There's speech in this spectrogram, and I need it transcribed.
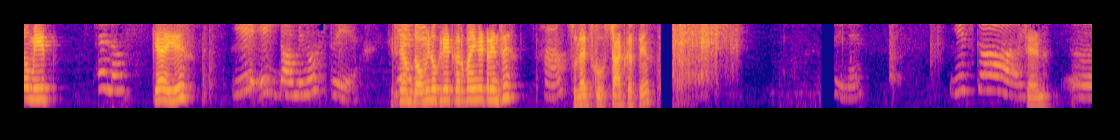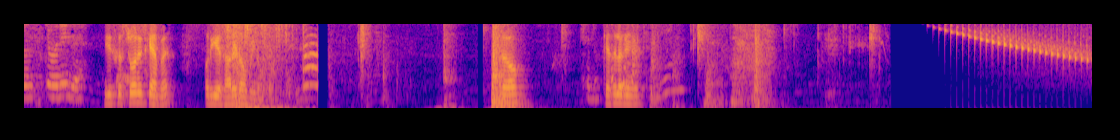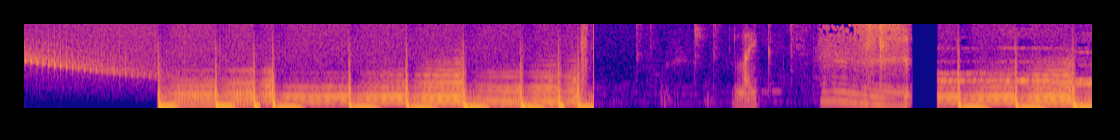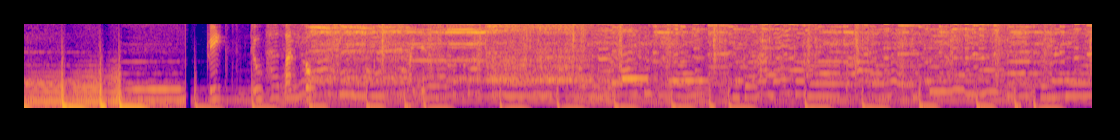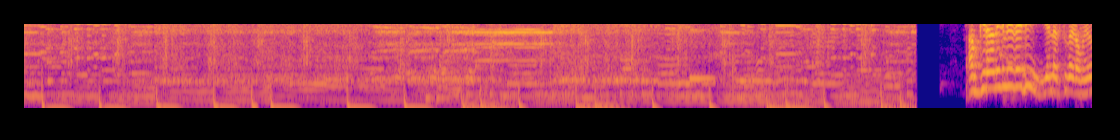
Hello मीत hello क्या है ये? ये एक डोमिनोज ट्रे है। इससे हम डोमिनो क्रिएट कर पाएँगे ट्रेन से? हाँ। सो लेट्स गो स्टार्ट करते हैं। ये इसका स्टैंड स्टोरेज है। ये इसका स्टोरेज कैप है और ये सारे डोमिनो लगाओ। कैसे लगेंगे? Like three, two, one, go. Like this. अब गिराने के लिए रेडी ये लग चुका है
